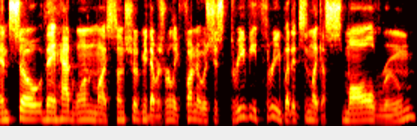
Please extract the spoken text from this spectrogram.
And so they had one my son showed me that was really fun. It was just 3v3, but it's in like a small room.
